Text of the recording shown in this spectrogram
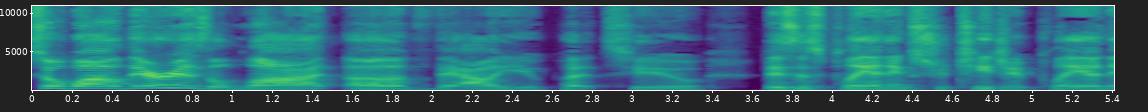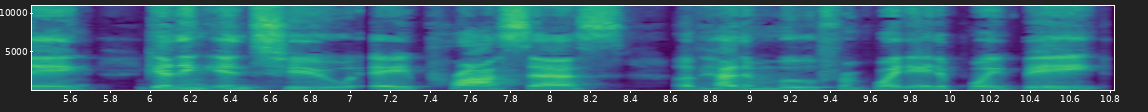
So while there is a lot of value put to business planning, strategic planning, getting into a process of how to move from point A to point B,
